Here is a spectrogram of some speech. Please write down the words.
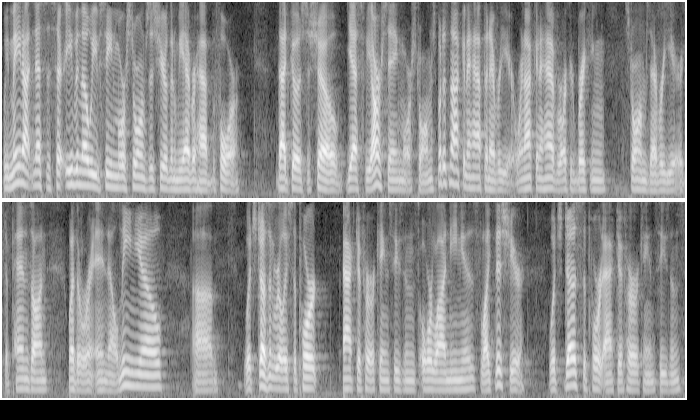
we may not necessarily, even though we've seen more storms this year than we ever have before, that goes to show, yes, we are seeing more storms, but it's not going to happen every year. We're not going to have record-breaking storms every year. It depends on whether we're in El Nino, um, which doesn't really support active hurricane seasons, or La Ninas like this year, which does support active hurricane seasons.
